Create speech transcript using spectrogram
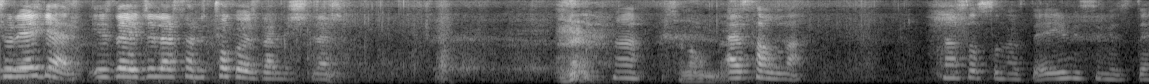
Şuraya gel. İzleyiciler seni çok özlemişler. Selam be. El salla. Nasılsınız de? iyi misiniz de?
